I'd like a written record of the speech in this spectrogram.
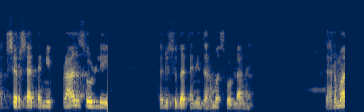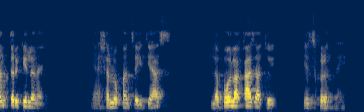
अक्षरशः त्यांनी प्राण सोडले. तरी सुद्धा त्यांनी धर्म सोडला नाही. धर्मांतर केलं नाही. आणि अशा लोकांचा इतिहास लपवला का जातोय हेच कळत नाही.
